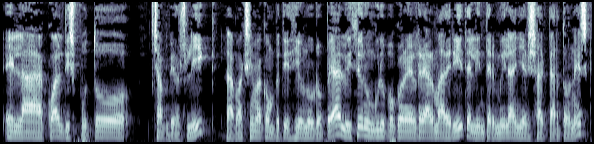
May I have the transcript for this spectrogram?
en la cual disputó Champions League, la máxima competición europea. Lo hizo en un grupo con el Real Madrid, el Inter Milan y el Shakhtar Donetsk,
